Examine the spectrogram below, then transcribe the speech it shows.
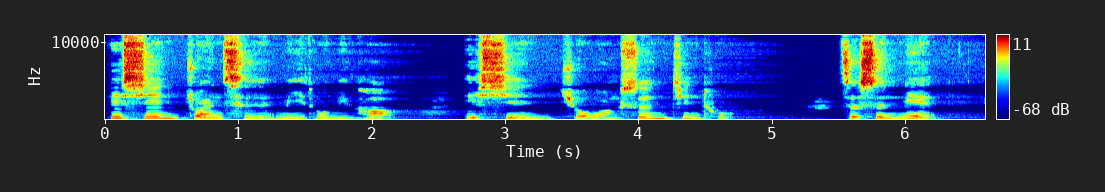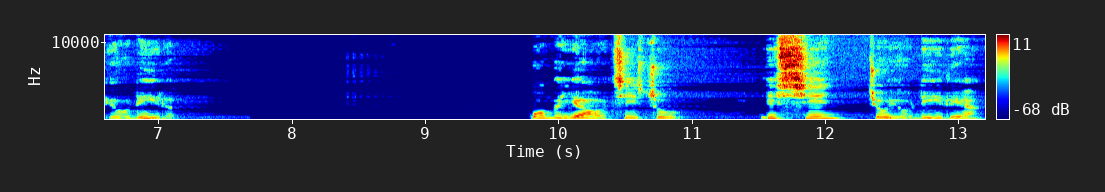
一心专持弥陀名号，一心求往生净土，这是念有力了。我们要记住，一心就有力量，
